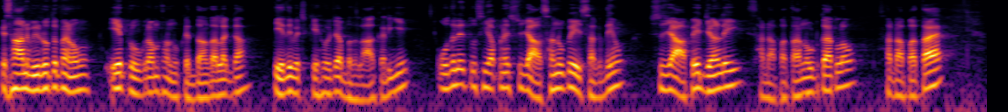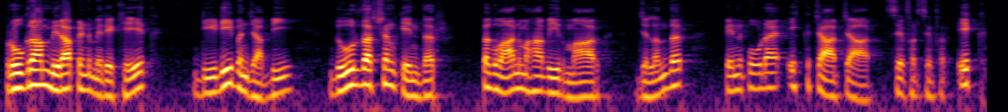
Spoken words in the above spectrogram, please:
ਕਿਸਾਨ ਵੀਰੋ ਤੇ ਭੈਣੋ ਇਹ ਪ੍ਰੋਗਰਾਮ ਤੁਹਾਨੂੰ ਕਿੱਦਾਂ ਦਾ ਲੱਗਾ? ਤੇ ਇਹਦੇ ਵਿੱਚ ਕਿਹੋ ਜਿਹਾ ਬਦਲਾਅ ਕਰੀਏ? ਉਹਦੇ ਲਈ ਤੁਸੀਂ ਆਪਣੇ ਸੁਝਾਅ ਸਾਨੂੰ ਭੇਜ ਸਕਦੇ ਹੋ। ਸੁਝਾਅ ਭੇਜਣ ਲਈ ਸਾਡਾ ਪਤਾ ਨੋਟ ਕਰ ਲਓ। ਸਾਡਾ ਪਤਾ ਹੈ, ਪ੍ਰੋਗਰਾਮ ਮੇਰਾ ਪਿੰਡ ਮੇਰੇ ਖੇਤ ਡੀਡੀ ਪੰਜਾਬੀ, ਦੂਰਦਰਸ਼ਨ ਕੇਂਦਰ, ਭਗਵਾਨ ਮਹਾਵੀਰ ਮਾਰਗ, ਜਲੰਧਰ, ਪਿੰਨ ਕੋਡ ਹੈ 144001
